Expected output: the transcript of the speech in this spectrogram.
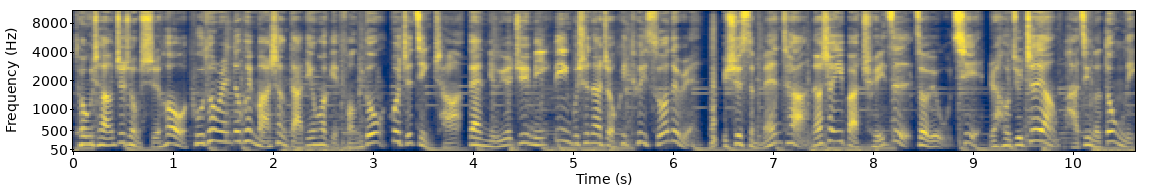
通常这种时候，普通人都会马上打电话给房。东或者警察，但纽约居民并不是那种会退缩的人。于是 Samantha 拿上一把锤子作为武器，然后就这样爬进了洞里。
